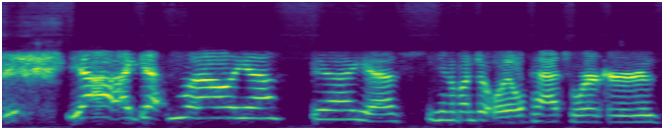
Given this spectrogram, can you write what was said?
yeah, I get. Well, yeah, yeah, I guess. You know, a bunch of oil patch workers,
